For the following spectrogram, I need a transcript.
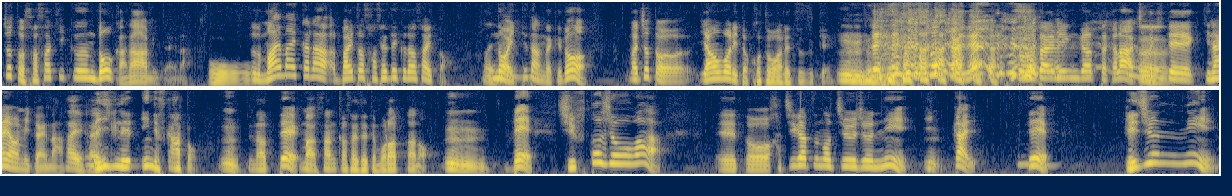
ちょっと佐々木くんどうかなみたいな。おーちょっと前々からバイトさせてくださいと。はいのは言ってたんだけど、まあちょっと、やんわりと断れ続け。うん。で、今回ね、そのタイミングがあったから、ちょっと来て、来なよ、みたいな。はいはいいいね、いいんですか？と。うん。ってなって、まあ参加させてもらったの。うんうん。で、シフト上は、えっ、と、8月の中旬に1回、で、下旬に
